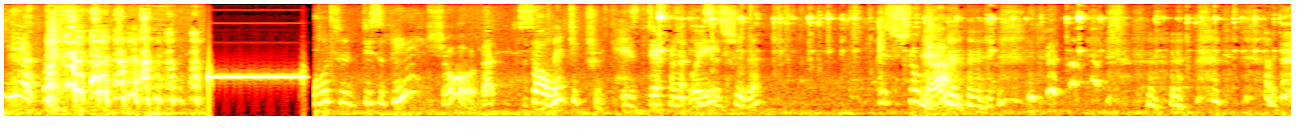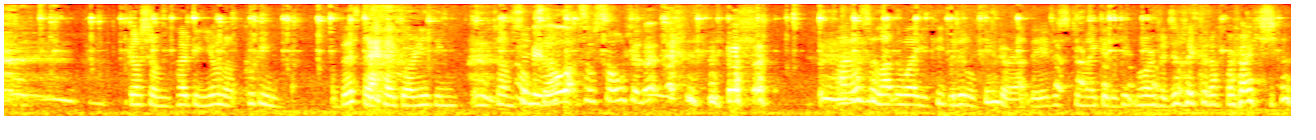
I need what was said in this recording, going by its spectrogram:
Is this to disappear? Sure. That salt Magic trick. is definitely This is sugar. this sugar. Gosh, I'm hoping you're not cooking a birthday cake or anything anytime There'll be lots of salt in it. I also like the way you keep your little finger out there just to make it a bit more of a delicate operation.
